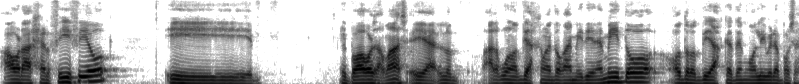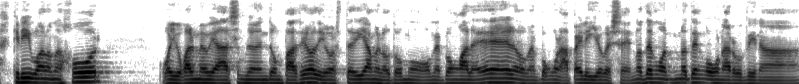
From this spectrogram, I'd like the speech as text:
ahora ejercicio y, y poca cosa más. Y, eh, lo- algunos días que me toca emitir emito, otros días que tengo libre pues escribo a lo mejor. O igual me voy a dar simplemente un paseo, digo, este día me lo tomo, o me pongo a leer, o me pongo una peli, yo qué sé. No tengo, no tengo una rutina.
